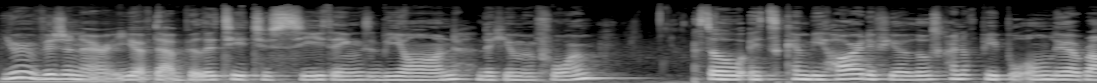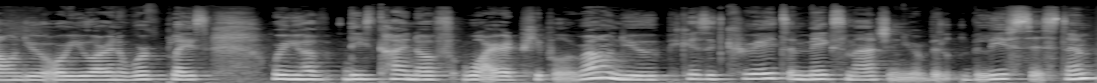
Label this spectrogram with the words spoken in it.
You're a visionary. You have the ability to see things beyond the human form so it can be hard if you have those kind of people only around you or you are in a workplace where you have these kind of wired people around you because it creates a mix match in your belief system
